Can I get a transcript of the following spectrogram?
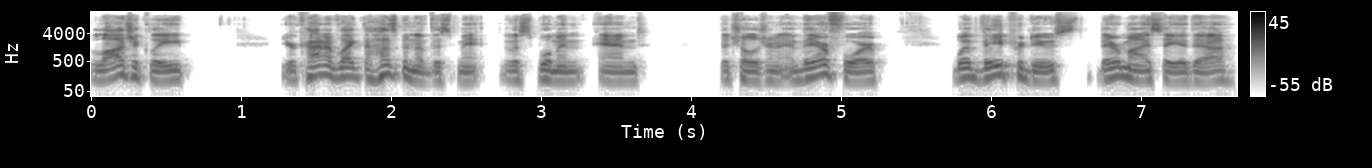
logically, you're kind of like the husband of this man, this woman and the children, and therefore, what they produce, their ma'aseh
